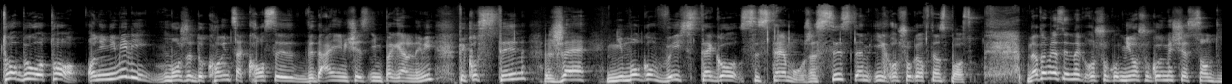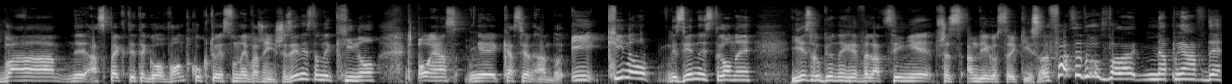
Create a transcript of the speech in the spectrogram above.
To było to. Oni nie mieli może do końca kosy, wydaje mi się, z imperialnymi, tylko z tym, że nie mogą wyjść z tego systemu, że system ich oszukał w ten sposób. Natomiast jednak oszuku nie oszukujmy się, są dwa y, aspekty tego wątku, które są najważniejsze. Z jednej strony kino oraz y, Cassian Andor. I kino z jednej strony jest robione rewelacyjnie przez Andiego Serkisa. Facet odwala naprawdę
